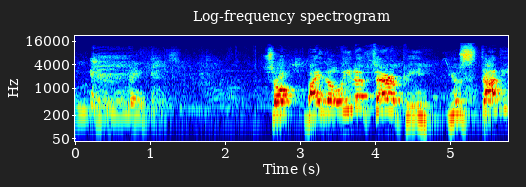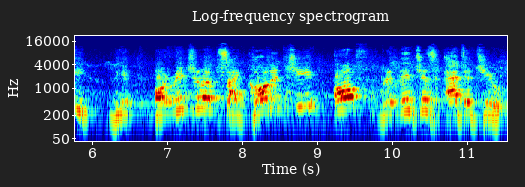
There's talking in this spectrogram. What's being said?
in, in the natives. So by the OIDA therapy, you study the original psychology of religious attitude.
